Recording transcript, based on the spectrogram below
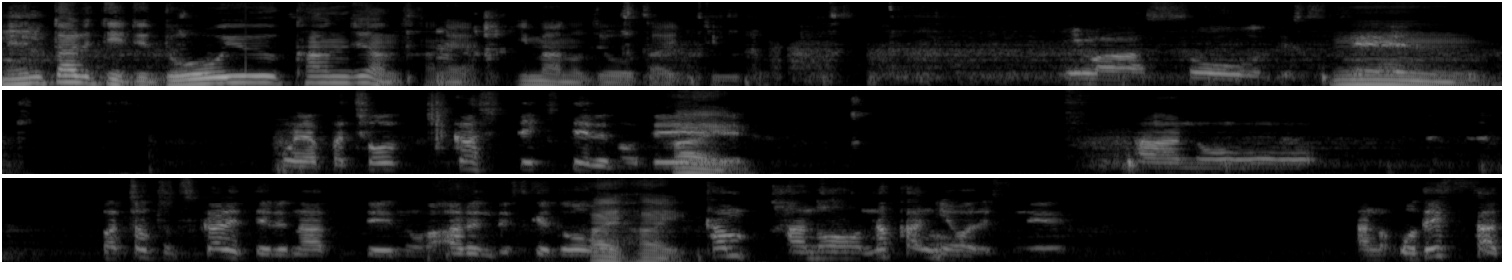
メンタリティってどういう感じなんですかね？今の状態っていうと。今、そうですうね。ん。もうやっぱ長期化してきてるので、はい。あのまあ、ちょっと疲れてるなっていうのはあるんですけど、はいはい。たあの中にはですね、あのオデッサ、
